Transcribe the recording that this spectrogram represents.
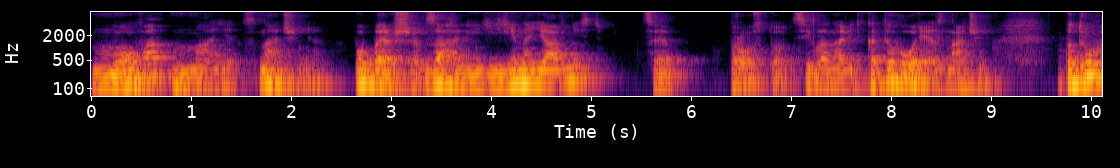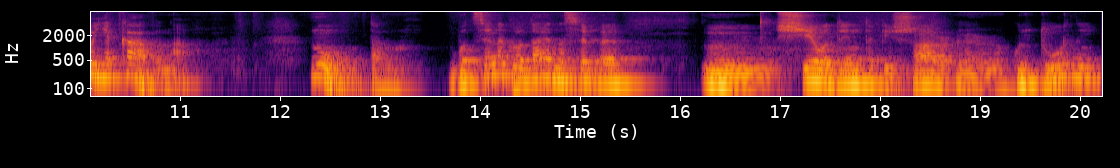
Мова має значення. По-перше, взагалі її наявність це просто ціла навіть категорія значень. По-друге, яка вона? Ну, там, бо це накладає на себе ще один такий шар е, культурний.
